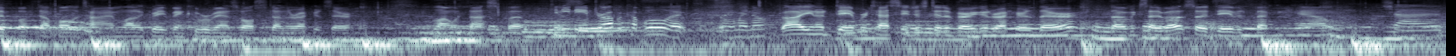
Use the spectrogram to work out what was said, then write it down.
been booked up all the time. A lot of great Vancouver bands have also done the records there, along with us. But Can you name drop a couple that someone might know? uh, you know, Dave Bertessi just did a very good record there that I'm excited about. So David Beckingham, Chad.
